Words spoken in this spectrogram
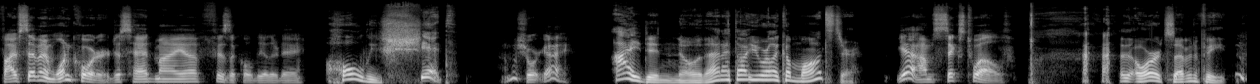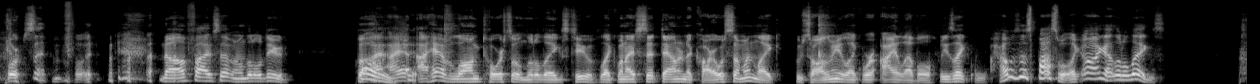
five seven and one quarter. Just had my uh, physical the other day. Holy shit. I'm a short guy. I didn't know that. I thought you were like a monster. Yeah, I'm six twelve or seven feet. or seven foot. no, I'm five seven, a little dude. But I. I, I have long torso and little legs too. Like when I sit down in a car with someone like taller than me, like we're eye level. He's like, "How is this possible?" Like, "Oh, I got little legs."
